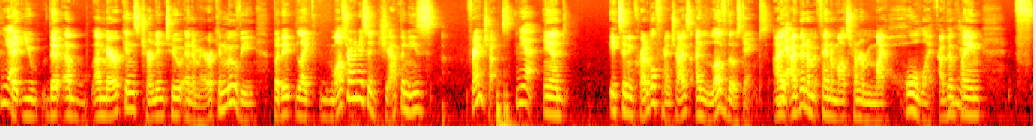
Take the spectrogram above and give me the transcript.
Yeah. that you that um, Americans turned into an American movie, but it like Monster Hunter is a Japanese franchise Yeah. and it's an incredible franchise. I love those games. I, Yeah. I've been a fan of Monster Hunter my whole life. I've been playing f-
